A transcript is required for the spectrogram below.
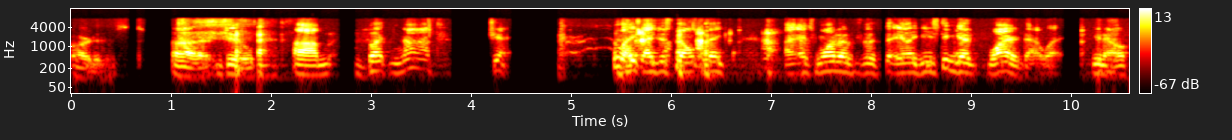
artists uh, do, um, but not Jen. like I just don't think it's one of the th- like he just didn't get wired that way. You know.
